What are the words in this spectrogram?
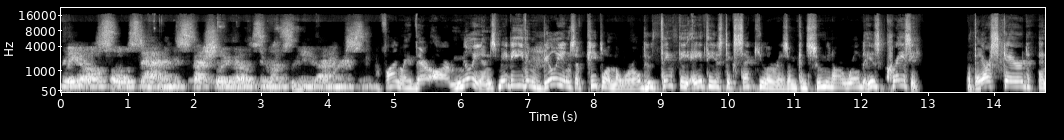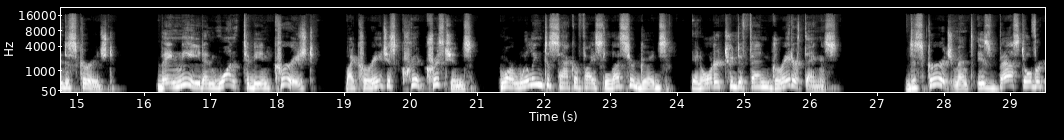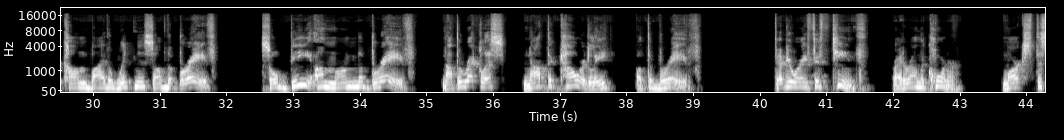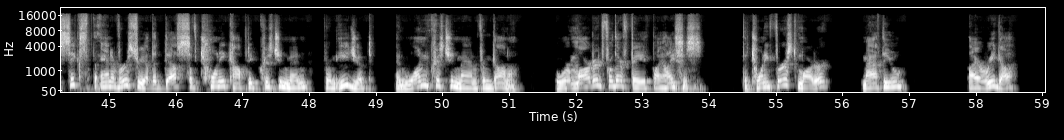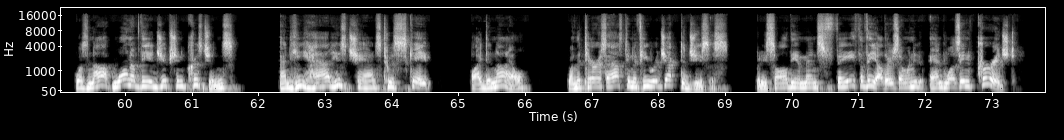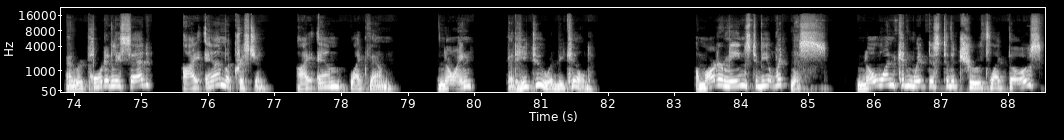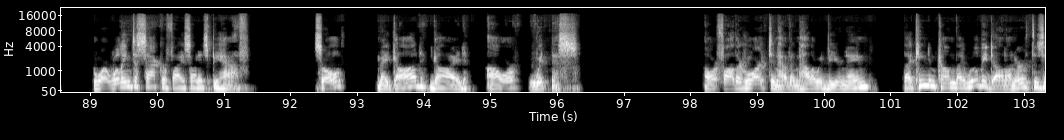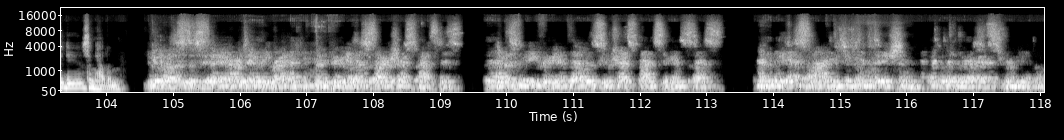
Lead all souls to heaven, especially those who most need thy mercy. finally, there are millions, maybe even billions of people in the world who think the atheistic secularism consuming our world is crazy. But they are scared and discouraged. They need and want to be encouraged by courageous Christians who are willing to sacrifice lesser goods in order to defend greater things. Discouragement is best overcome by the witness of the brave. So be among the brave, not the reckless, not the cowardly, but the brave. February 15th, right around the corner, marks the sixth anniversary of the deaths of 20 Coptic Christian men from Egypt and one Christian man from Ghana, who were martyred for their faith by ISIS. The 21st martyr, Matthew Ayariga, was not one of the Egyptian Christians, and he had his chance to escape by denial when the terrorists asked him if he rejected Jesus. But he saw the immense faith of the others and, when, and was encouraged and reportedly said, I am a Christian. I am like them, knowing that he too would be killed. A martyr means to be a witness. No one can witness to the truth like those who are willing to sacrifice on its behalf. So, may God guide our witness. Our Father who art in heaven, hallowed be your name. Thy kingdom come, thy will be done on earth as it is in heaven. Give us this day our daily bread, and forgive us our trespasses, as we forgive those who trespass against us. And lead us not into temptation, but deliver us from evil.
